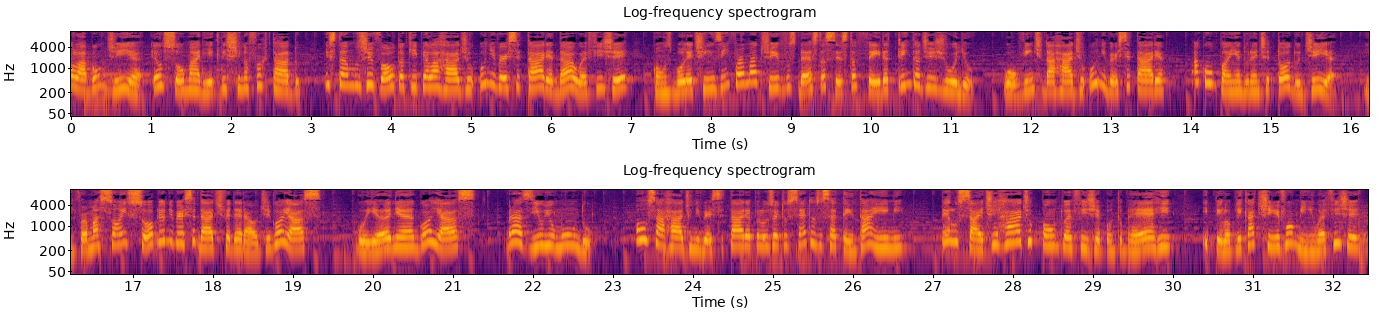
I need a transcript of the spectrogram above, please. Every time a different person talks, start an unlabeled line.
Olá, bom dia. Eu sou Maria Cristina Furtado. Estamos de volta aqui pela Rádio Universitária da UFG com os boletins informativos desta sexta-feira, 30 de julho. O ouvinte da Rádio Universitária acompanha durante todo o dia informações sobre a Universidade Federal de Goiás, Goiânia, Goiás, Brasil e o mundo. Ouça a Rádio Universitária pelos 870 AM, pelo site radio.fg.br e pelo aplicativo Minho FG.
